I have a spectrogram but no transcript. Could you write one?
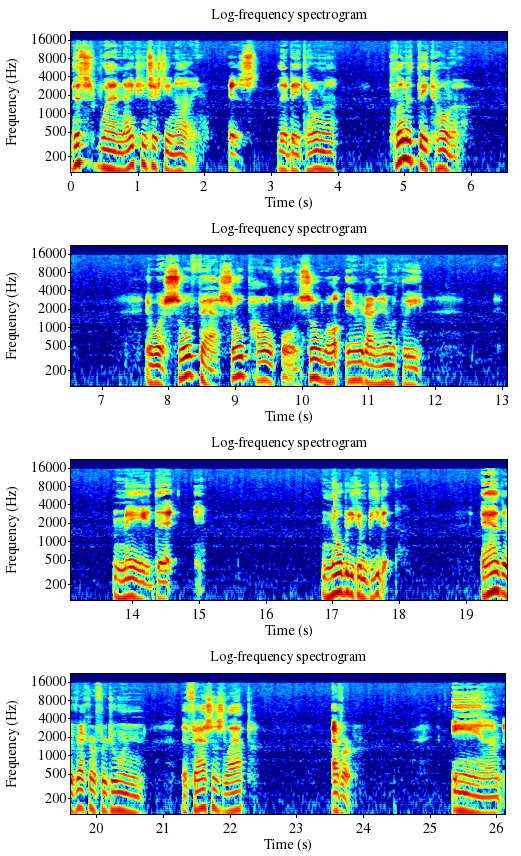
This is when 1969 is the Daytona, Plymouth Daytona. It was so fast, so powerful, and so well aerodynamically made that nobody can beat it. It had the record for doing the fastest lap ever. And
